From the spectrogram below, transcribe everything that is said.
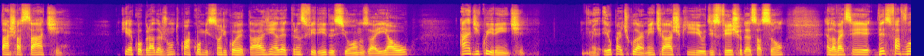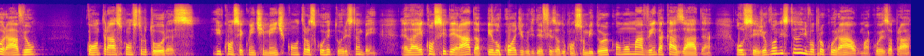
taxa SAT, que é cobrada junto com a comissão de corretagem, ela é transferida esse ônus aí ao adquirente. Eu particularmente acho que o desfecho dessa ação ela vai ser desfavorável contra as construtoras e, consequentemente, contra os corretores também. Ela é considerada pelo Código de Defesa do Consumidor como uma venda casada. Ou seja, eu vou no stand, vou procurar alguma coisa para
